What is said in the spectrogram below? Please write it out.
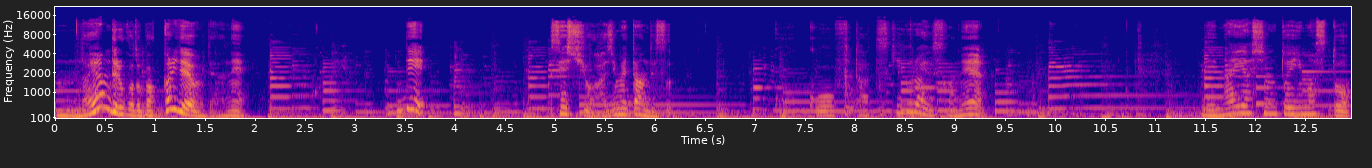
うん、悩んでることばっかりだよみたいなね。で接種を始めたんです。ここ2月ぐらいですかね。でナイアシンと言いますと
